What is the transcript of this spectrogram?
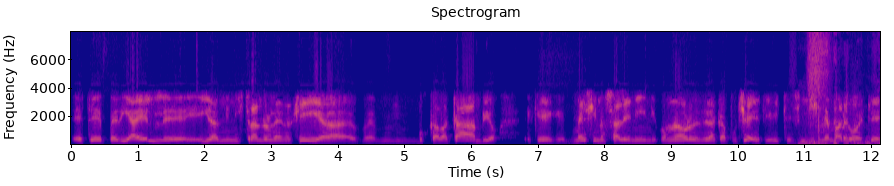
Este pedía él eh, ir administrando la energía eh, buscaba cambio. Que, Messi no sale ni, con una orden de la Capuchetti, ¿viste? sin embargo, este,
